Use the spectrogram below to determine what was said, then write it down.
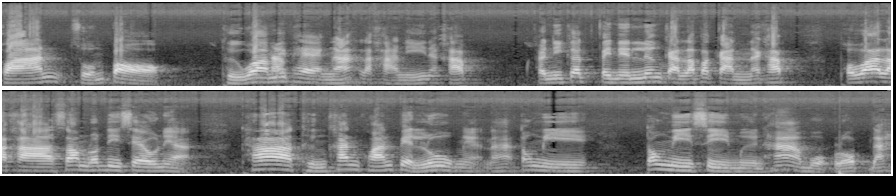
คว้านสวมปอก ถือว่าไม่แพงนะ ราคานี้นะครับ คันนี้ก็ไปเน้นเรื่องการรับประกันนะครับ เพราะว่าราคาซ่อมรถดีเซลเนี่ย ถ้าถึงขั้นคว้านเปลี่ยนลูกเนี่ยนะฮะต้องมีต้องมี 45,000บวกลบนะ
